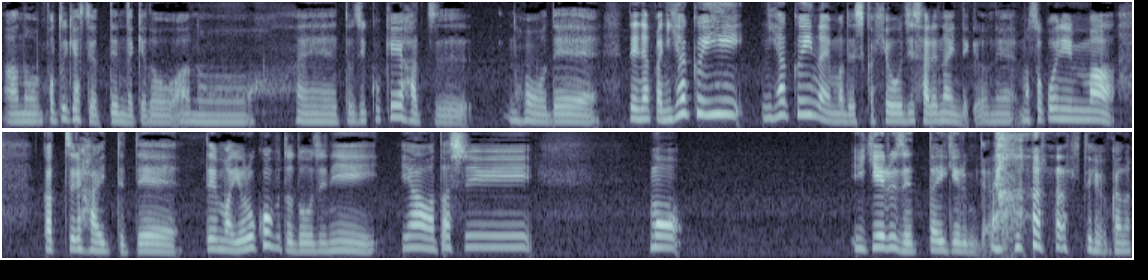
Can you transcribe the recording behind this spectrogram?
あの、ポッドキャストやってんだけど、あのーえ、ー、と、自己啓発の方で、で、なんか200位、200以内までしか表示されないんだけどね、まあ、そこにまあ、がっつり入ってて、で、まあ、喜ぶと同時に、いや、私も、いける、絶対いける、みたいなっていうかな。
